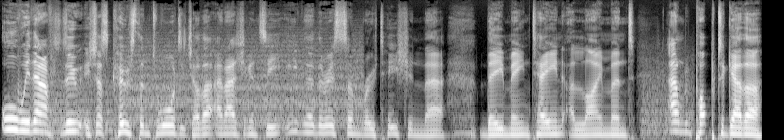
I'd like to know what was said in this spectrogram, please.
All we then have to do is just coast them towards each other, and as you can see, even though there is some rotation there, they maintain alignment and we pop together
